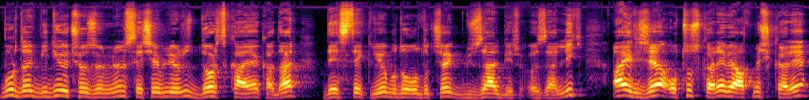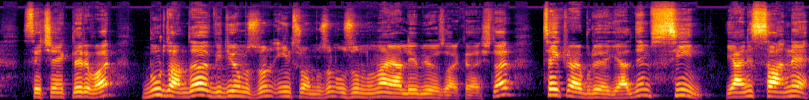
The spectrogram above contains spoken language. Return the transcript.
burada video çözünürlüğünü seçebiliyoruz. 4K'ya kadar destekliyor. Bu da oldukça güzel bir özellik. Ayrıca 30 kare ve 60 kare seçenekleri var. Buradan da videomuzun, intromuzun uzunluğunu ayarlayabiliyoruz arkadaşlar. Tekrar buraya geldim. Scene yani sahne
